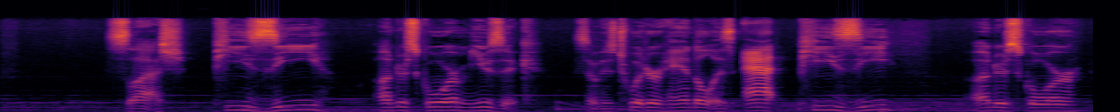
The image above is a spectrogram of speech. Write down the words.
slash PZ underscore music. So his Twitter handle is at PZ underscore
